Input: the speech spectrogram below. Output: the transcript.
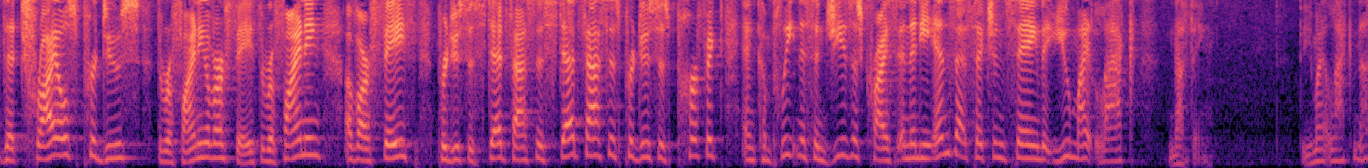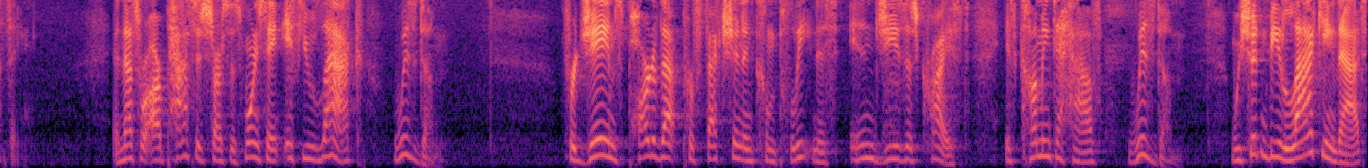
the trials produce the refining of our faith. The refining of our faith produces steadfastness. Steadfastness produces perfect and completeness in Jesus Christ. And then he ends that section saying that you might lack nothing. That you might lack nothing. And that's where our passage starts this morning saying, if you lack wisdom. For James, part of that perfection and completeness in Jesus Christ is coming to have wisdom. We shouldn't be lacking that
